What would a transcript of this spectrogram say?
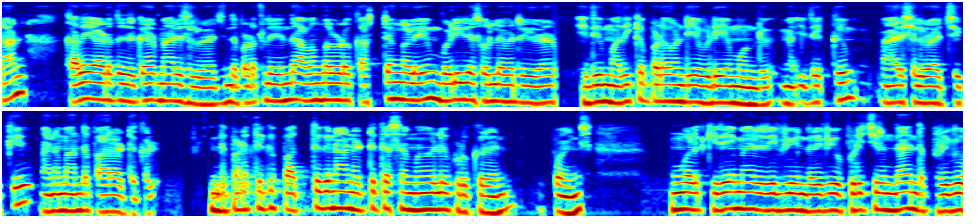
தான் கதையை எடுத்திருக்கார் மேரி செல்வராஜ் இந்த படத்தில் இருந்து அவங்களோட கஷ்டங்களையும் வெளியில் சொல்ல வருகிறார். இது மதிக்கப்பட வேண்டிய விடயம் உண்டு. இதுக்கு மேரி செல்வராஜுக்கு மனமார்ந்த பாராட்டுக்கள். இந்த படத்துக்கு பத்துக்கு நான் எட்டு தசம் ஏழு கொடுக்குறேன் பாயிண்ட்ஸ் உங்களுக்கு இதே மாதிரி ரிவ்யூ இந்த ரிவ்யூ பிடிச்சிருந்தா இந்த ரிவ்யூ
